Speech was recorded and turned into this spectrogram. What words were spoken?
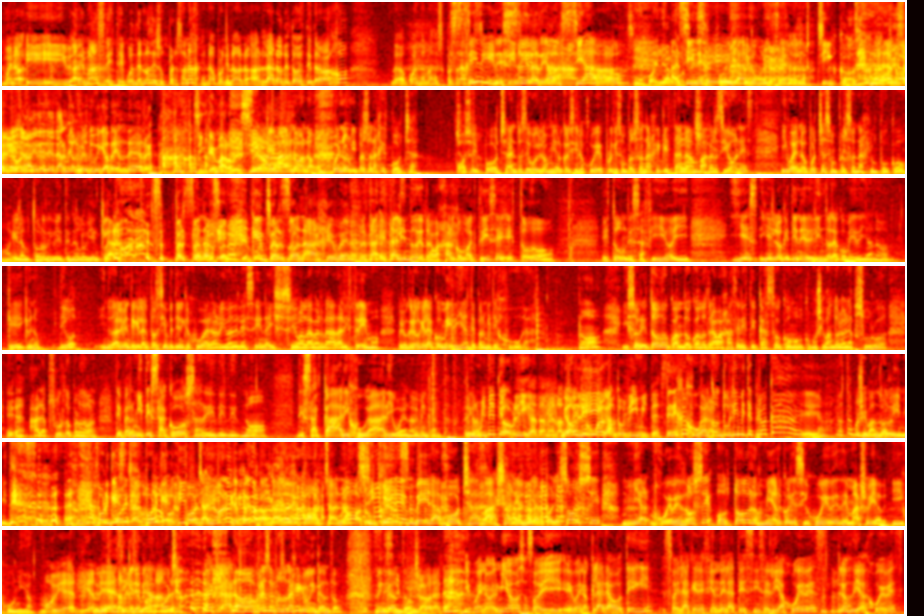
bueno, y, y, además, este, cuéntenos de sus personajes, ¿no? Porque no hablaron de todo este trabajo cuéntanos de sus personajes sin, sin, decir sin demasiado. Sin spoilear. Como sin spoilear, como dicen los chicos. dicen Porque los- ya ese término que me lo tuve que aprender. Sin quemar, Sin decía. Claro. quemar, no, no. Bueno, mi personaje es Pocha. Yo soy Pocha, entonces voy los miércoles y los jueves porque es un personaje que está en Pocha. ambas versiones. Y bueno, Pocha es un personaje un poco, el autor debe tenerlo bien claro. es un personaje. personaje, Qué Pocha. personaje, bueno, pero está, está lindo de trabajar. Como actriz es todo, es todo un desafío y, y es, y es lo que tiene de lindo la comedia, ¿no? Que, que uno, digo, indudablemente que el actor siempre tiene que jugar arriba de la escena y llevar la verdad al extremo, pero creo que la comedia te permite jugar. ¿No? Y sobre todo cuando, cuando trabajas en este caso como, como llevándolo al absurdo, eh, eh, al absurdo, perdón, te permite esa cosa de, de- de, ¿no? De sacar y jugar y bueno, a mí me encanta. Te Es- permite y te obliga también, ¿no? Me Tenés que jugar obliga. con tus límites. Tenés que jugar Claro. con tus límites, pero acá eh, lo estamos llevando al límite. porque Pocha? porque poquito, Pocha, ¿no? no, te puedo contar lo de Pocha, no. Si quieren ver a Pocha, vayan el miércoles 11, mier- jueves 12 o todos los miércoles y jueves de mayo y, junio. Muy bien, bien. Bien, Eso si quieren es ver a. Pocha. Ah, claro. No, pero es un personaje que me encantó. Me Sí. encantó. Y por acá. Y bueno, el mío, yo soy, eh, bueno, Clara Otegui, soy la que defiende la tesis el día jueves, los días jueves.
